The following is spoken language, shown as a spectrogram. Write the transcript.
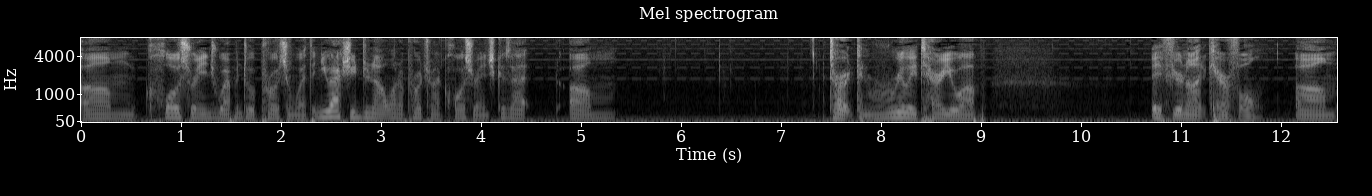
um, close range weapon to approach him with, and you actually do not want to approach him at close range because that um, turret can really tear you up if you're not careful. Um,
